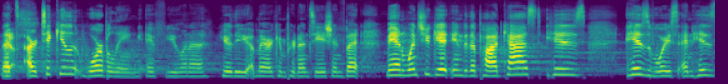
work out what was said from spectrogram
That's Yes. articulate warbling if you want to hear the American pronunciation. But man, once you get into the podcast, his his voice and his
